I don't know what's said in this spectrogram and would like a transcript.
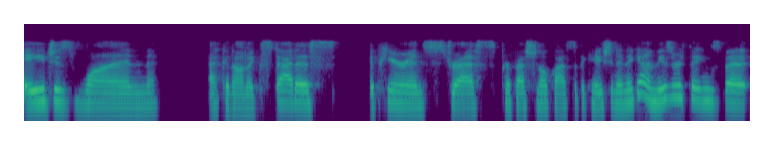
age is one, economic status, appearance, stress, professional classification. And again, these are things that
